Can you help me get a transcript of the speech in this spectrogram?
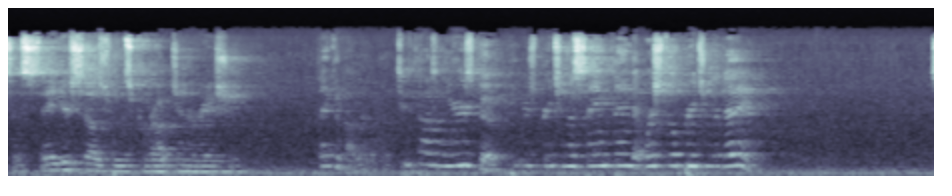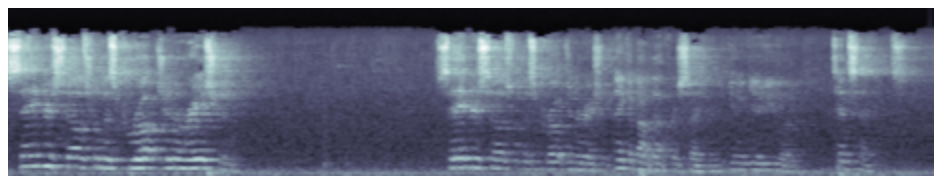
says, Save yourselves from this corrupt generation. Think about it. 2,000 years ago, Peter's preaching the same thing that we're still preaching today. Save yourselves from this corrupt generation. Save yourselves from this corrupt generation. Think about that for a second. I'm going to give you like 10 seconds.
